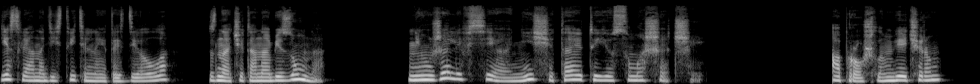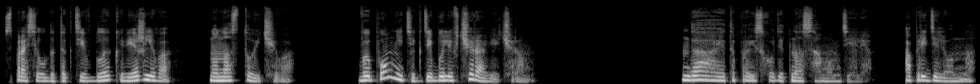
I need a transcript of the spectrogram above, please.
Если она действительно это сделала, значит, она безумна. Неужели все они считают ее сумасшедшей? «А прошлым вечером?» — спросил детектив Блэк вежливо, но настойчиво. «Вы помните, где были вчера вечером?» Да, это происходит на самом деле. Определенно.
